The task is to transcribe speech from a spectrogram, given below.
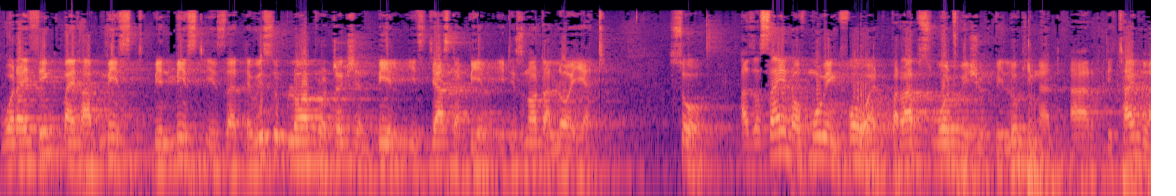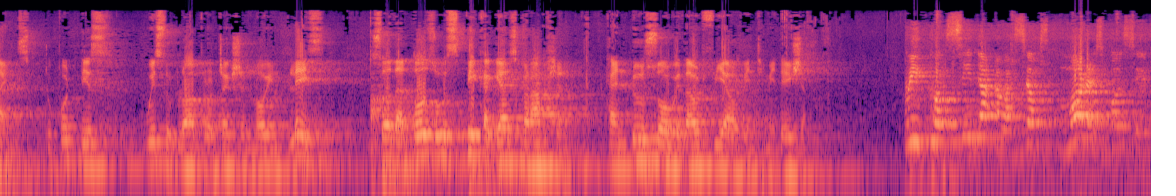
What I think might have missed, been missed is that the whistleblower protection bill is just a bill. It is not a law yet. So, as a sign of moving forward, perhaps what we should be looking at are the timelines to put this whistleblower protection law in place so that those who speak against corruption can do so without fear of intimidation. We consider ourselves more responsive,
